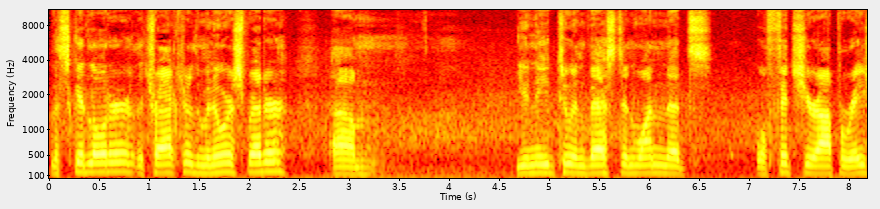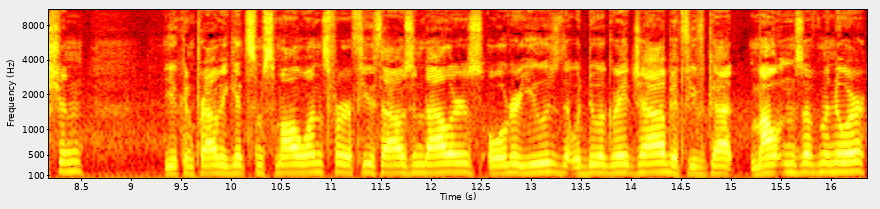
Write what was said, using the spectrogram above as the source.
the skid loader, the tractor, the manure spreader, um, you need to invest in one that will fit your operation. You can probably get some small ones for a few thousand dollars, older used that would do a great job. If you've got mountains of manure,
